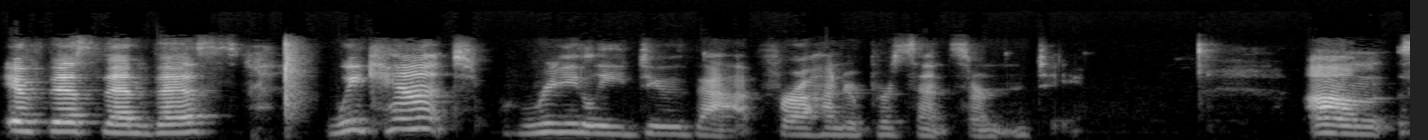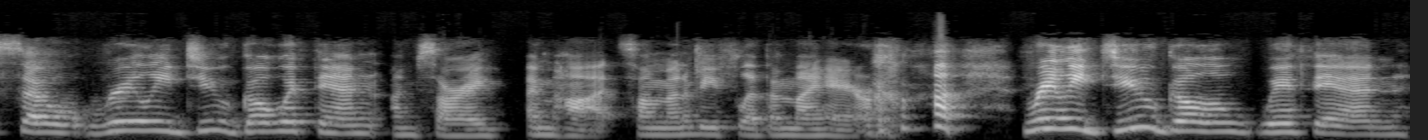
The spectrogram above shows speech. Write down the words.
if this, then this. We can't really do that for 100% certainty. Um, so really do go within. I'm sorry, I'm hot, so I'm going to be flipping my hair. really do go within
